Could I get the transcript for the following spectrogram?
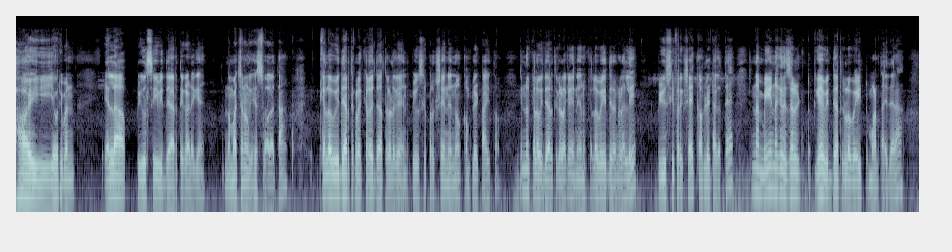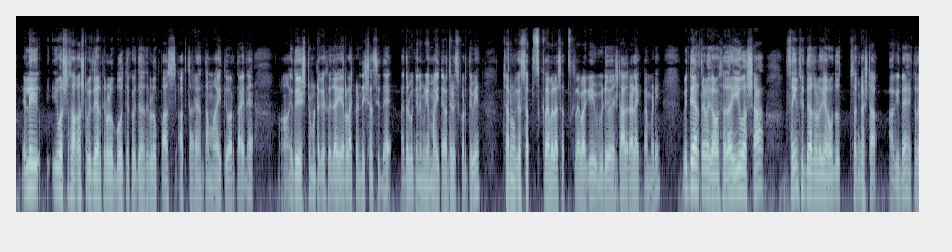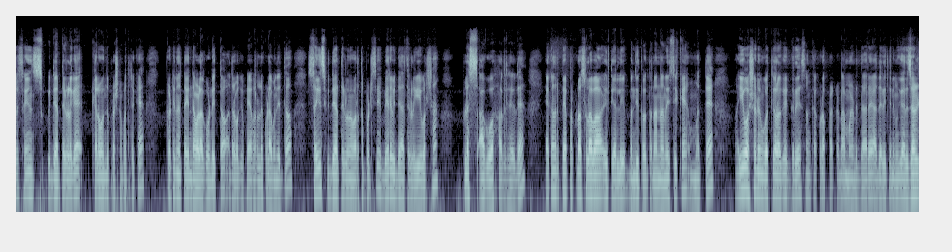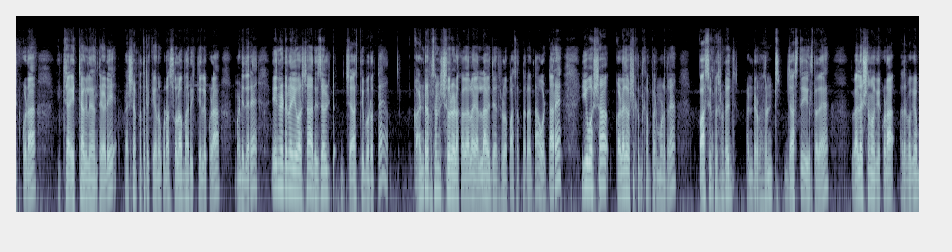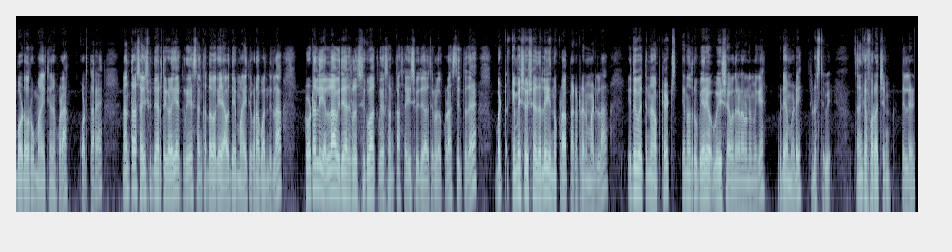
Hi everyone ಎಲ್ಲ P U C ವಿದ್ಯಾರ್ಥಿಗಳಿಗೆ, ನಮ್ಮ ಚಾನಲ್ಗೆ ಸ್ವಾಗತ. ಕೆಲವು ವಿದ್ಯಾರ್ಥಿಗಳ, ಕೆಲವು ವಿದ್ಯಾರ್ಥಿಗಳಿಗೆ ಪಿ ಯು ಸಿ ಪರೀಕ್ಷೆ ಇನ್ನೇನು ಕಂಪ್ಲೀಟ್ ಆಯಿತು. ಇನ್ನು ಕೆಲವು ವಿದ್ಯಾರ್ಥಿಗಳಿಗೆ ಇನ್ನೇನು ಕೆಲವೇ ದಿನಗಳಲ್ಲಿ ಪಿ ಯು ಸಿ ಪರೀಕ್ಷೆ ಕಂಪ್ಲೀಟ್ ಆಗುತ್ತೆ. ಇನ್ನು ಮೇಯ್ನಾಗಿ ರಿಸಲ್ಟ್ಗೆ ವಿದ್ಯಾರ್ಥಿಗಳು ವೆಯ್ಟ್ ಮಾಡ್ತಾ ಇದ್ದಾರೆ? ಇಲ್ಲಿ ಈ ವರ್ಷ ಸಾಕಷ್ಟು ವಿದ್ಯಾರ್ಥಿಗಳು, ಬಹುತೇಕ ವಿದ್ಯಾರ್ಥಿಗಳು ಪಾಸ್ ಆಗ್ತಾರೆ ಅಂತ ಮಾಹಿತಿ ಬರ್ತಾ ಇದೆ. ಇದು ಎಷ್ಟು ಮಟ್ಟಿಗೆ ಸಜಾ ಏನೆಲ್ಲ ಕಂಡೀಷನ್ಸ್ ಇದೆ, ಅದ್ರ ಬಗ್ಗೆ ನಿಮಗೆ ಮಾಹಿತಿಯನ್ನು ತಿಳಿಸ್ಕೊಡ್ತೀವಿ. ಚಾನಲ್ಗೆ ಸಬ್ಸ್ಕ್ರೈಬ್ ಎಲ್ಲ ಸಬ್ಸ್ಕ್ರೈಬ್ ಆಗಿ ವಿಡಿಯೋ ಎಷ್ಟು ಆದರೆ ಲೈಕ್ ಮಾಡಿ ವಿದ್ಯಾರ್ಥಿಗಳಿಗೆ ಗಮನಿಸಿದ್ರೆ ಈ ವರ್ಷ ಸೈನ್ಸ್ ವಿದ್ಯಾರ್ಥಿಗಳಿಗೆ ಕೆಲವೊಂದು ಸಂಕಷ್ಟ ಆಗಿದೆ. ಯಾಕಂದರೆ ಸೈನ್ಸ್ ವಿದ್ಯಾರ್ಥಿಗಳಿಗೆ ಕೆಲವೊಂದು ಪ್ರಶ್ನೆ ಪತ್ರಿಕೆ ಕಠಿಣತೆಯಿಂದ ಒಳಗೊಂಡಿತ್ತು. ಅದರ ಬಗ್ಗೆ ಪೇಪರಲ್ಲಿ ಕೂಡ ಬಂದಿತ್ತು. ಸೈನ್ಸ್ ವಿದ್ಯಾರ್ಥಿಗಳನ್ನು ಹೊರತುಪಡಿಸಿ ಬೇರೆ ವಿದ್ಯಾರ್ಥಿಗಳಿಗೆ ಈ ವರ್ಷ ಪ್ಲಸ್ ಆಗುವ ಸಾಧ್ಯತೆ ಇದೆ. ಯಾಕಂದರೆ ಪೇಪರ್ ಕೂಡ ಸುಲಭ ರೀತಿಯಲ್ಲಿ ಬಂದಿತ್ತು ಅಂತ ನನ್ನ ಅನಿಸಿಕೆ. ಮತ್ತು ಈ ವರ್ಷ ನಿಮ್ಗೆ ಗೊತ್ತಿರೋ ಹಾಗೆ ಗ್ರೇಸ್ ಅಂಕ ಕೂಡ ಪ್ರಕಟ ಮಾಡಿದ್ದಾರೆ. ಅದೇ ರೀತಿ ನಿಮಗೆ ರಿಸಲ್ಟ್ ಕೂಡ ಹೆಚ್ಚ ಹೆಚ್ಚಾಗಲಿ ಅಂತ ಹೇಳಿ ಪ್ರಶ್ನೆ ಪತ್ರಿಕೆಯನ್ನು ಕೂಡ ಸುಲಭ ರೀತಿಯಲ್ಲಿ ಕೂಡ ಮಾಡಿದ್ದಾರೆ. ಈ ನಿಟ್ಟಿನಲ್ಲಿ ಈ ವರ್ಷ ರಿಸಲ್ಟ್ ಜಾಸ್ತಿ ಬರುತ್ತೆ. ಹಂಡ್ರೆಡ್ ಪರ್ಸೆಂಟ್ ಶೂರ್ ಹೇಳೋಕ್ಕಾಗಲ್ಲ, ಎಲ್ಲ ವಿದ್ಯಾರ್ಥಿಗಳು ಪಾಸ್ ಆಗ್ತಾರೆ ಅಂತ. ಒಟ್ಟಾರೆ ಈ ವರ್ಷ ಕಳೆದ ವರ್ಷಕ್ಕಿಂತ ಕಂಪೇರ್ ಮಾಡಿದ್ರೆ ಪಾಸಿಂಗ್ ಪರ್ಸೆಂಟೇಜ್ ಹಂಡ್ರೆಡ್ ಪರ್ಸೆಂಟ್ ಜಾಸ್ತಿ ಇರ್ತದೆ. ವ್ಯಾಲ್ಯೂಷನ್ ಬಗ್ಗೆ ಕೂಡ ಅದ್ರ ಬಗ್ಗೆ ಬೋರ್ಡ್ ಅವರು ಮಾಹಿತಿಯನ್ನು ಕೂಡ ಕೊಡ್ತಾರೆ. ನಂತರ ಸೈನ್ಸ್ ವಿದ್ಯಾರ್ಥಿಗಳಿಗೆ ಗ್ರೇಸ್ ಅಂಕದ ಬಗ್ಗೆ ಯಾವುದೇ ಮಾಹಿತಿ ಕೂಡ ಬಂದಿಲ್ಲ. ಟೋಟಲಿ ಎಲ್ಲ ವಿದ್ಯಾರ್ಥಿಗಳು ಸಿಗುವ ಗ್ರೇಸ್ ಅಂಕ ಸೈನ್ಸ್ ವಿದ್ಯಾರ್ಥಿಗಳು ಕೂಡ ಸಿಗ್ತದೆ. ಬಟ್ ಕೆಮಿಸ್ಟ್ರಿ ವಿಷಯದಲ್ಲಿ ಇನ್ನೂ ಕೂಡ ಪ್ರಕಟಣೆ ಮಾಡಿಲ್ಲ. ಇದು ಇವತ್ತಿನ ಅಪ್ಡೇಟ್ಸ್. ಏನಾದರೂ ಬೇರೆ ವಿಷಯ ಬಂದರೆ ನಾನು ನಿಮಗೆ ವಿಡಿಯೋ ಮಾಡಿ ತಿಳಿಸ್ತೀವಿ. Thank you for watching till end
